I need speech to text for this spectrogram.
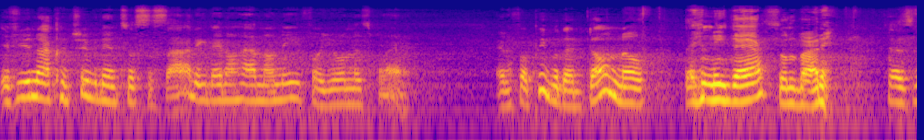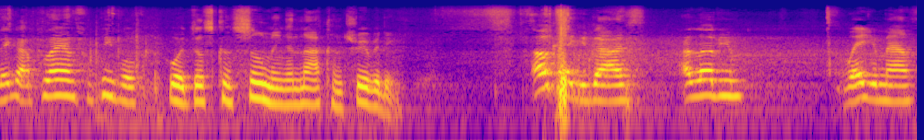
if you're not contributing to society, they don't have no need for you on this planet. And for people that don't know, they need to ask somebody because they got plans for people who are just consuming and not contributing. Okay, you guys, I love you. Wear your mask,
